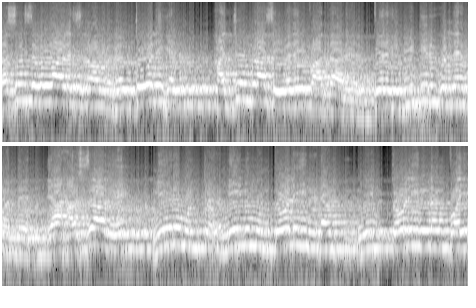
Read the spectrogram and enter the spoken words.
ரசூல் ஸல்லல்லாஹு அலைஹி வஸல்லம் அவர்கள் தோழிகள் ஹஜ் உம்ரா செய்வதை பார்த்தார்கள். பிறகு வீட்டிற்குள்ளே வந்து யா ஹஸ்ராவே நீனும் உன் தோ- நீனும் உன் தோழிகளிடம் நீ தோழிகளிடம் போய்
